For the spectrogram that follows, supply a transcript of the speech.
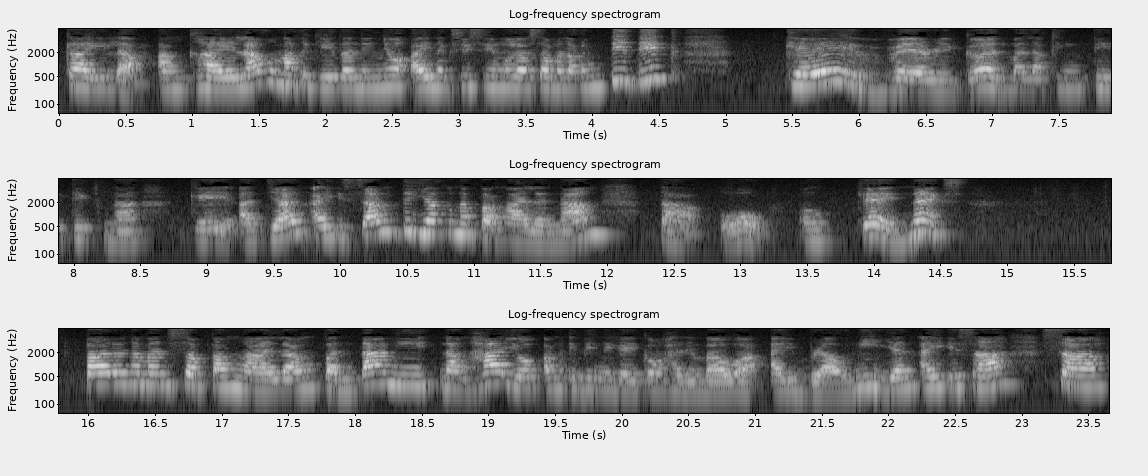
kaila. Ang kaila, kung makikita ninyo, ay nagsisimula sa malaking titik. K. Very good. Malaking titik na K. At yan ay isang tiyak na pangalan ng tao. Okay, next. Para naman sa pangalang pantangi ng hayop, ang ibinigay kong halimbawa ay brownie. Yan ay isa sa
